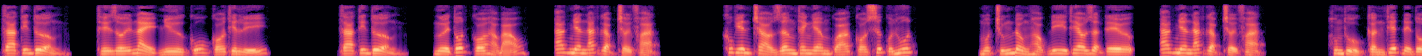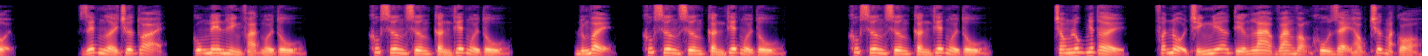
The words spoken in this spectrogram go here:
Ta tin tưởng, thế giới này như cũ có thiên lý. Ta tin tưởng, người tốt có hảo báo, ác nhân át gặp trời phạt. Khúc Yên chào dâng thanh âm quá có sức cuốn hút. Một chúng đồng học đi theo giận đều, ác nhân át gặp trời phạt. Hung thủ cần thiết đền tội. Giết người chưa toại, cũng nên hình phạt ngồi tù. Khúc xương xương cần thiết ngồi tù. Đúng vậy, khúc xương xương cần thiết ngồi tù. Khúc xương xương cần thiết ngồi tù. Trong lúc nhất thời, phẫn nộ chính nghĩa tiếng la vang vọng khu dạy học trước mặt cỏ.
